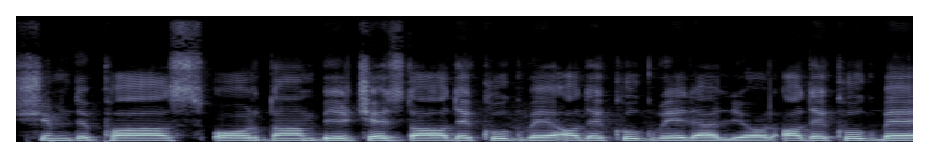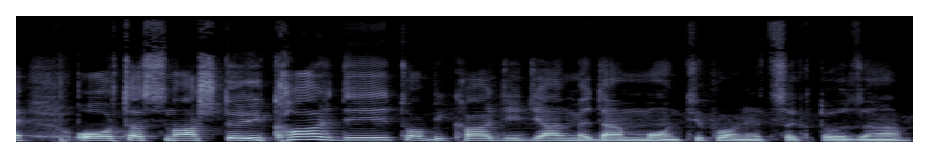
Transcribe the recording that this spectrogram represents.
Şimdi pas oradan bir kez daha Adekugbe. Adekugbe ilerliyor. Adekugbe ortasını açtı. Icardi. Top Icardi gelmeden Montipone çıktı o zaman.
